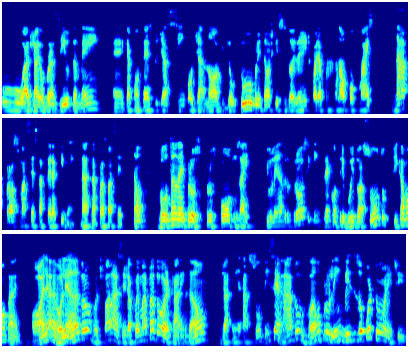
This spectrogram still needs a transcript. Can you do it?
o Agile Brasil também, é, que acontece do dia 5 ao dia 9 de outubro. Então, acho que esses dois a gente pode aprofundar um pouco mais na próxima sexta-feira que vem, na, na, próxima sexta. Então, voltando aí para os pontos aí que o Leandro trouxe, quem quiser contribuir do assunto, fica à vontade. Olha, o Leandro, vou te falar, você já foi matador, cara. Então, já assunto encerrado, vamos para o Lean Business Opportunity.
